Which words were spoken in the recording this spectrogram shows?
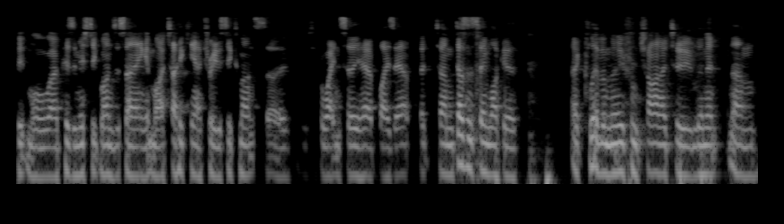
bit more uh, pessimistic ones are saying it might take you know three to six months. So we'll wait and see how it plays out. But um, doesn't seem like a a clever move from China to limit um,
